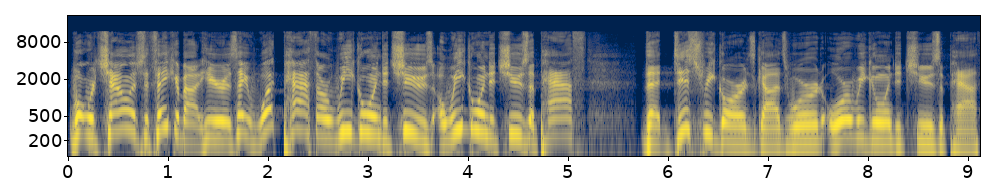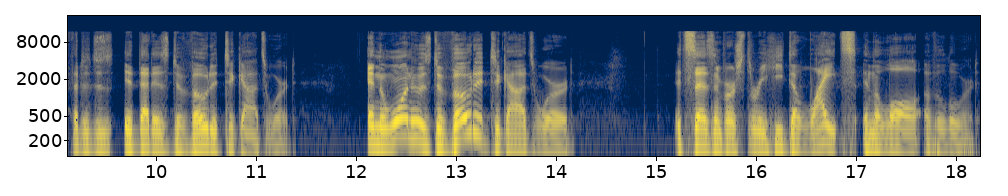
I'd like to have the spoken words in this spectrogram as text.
what we're challenged to think about here is hey, what path are we going to choose? Are we going to choose a path that disregards God's word, or are we going to choose a path that is, that is devoted to God's word? And the one who is devoted to God's word, it says in verse 3 he delights in the law of the Lord,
